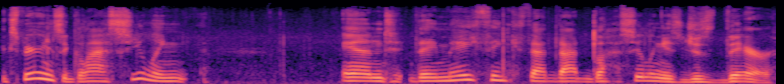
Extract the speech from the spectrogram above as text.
experience a glass ceiling and they may think that that glass ceiling is just there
